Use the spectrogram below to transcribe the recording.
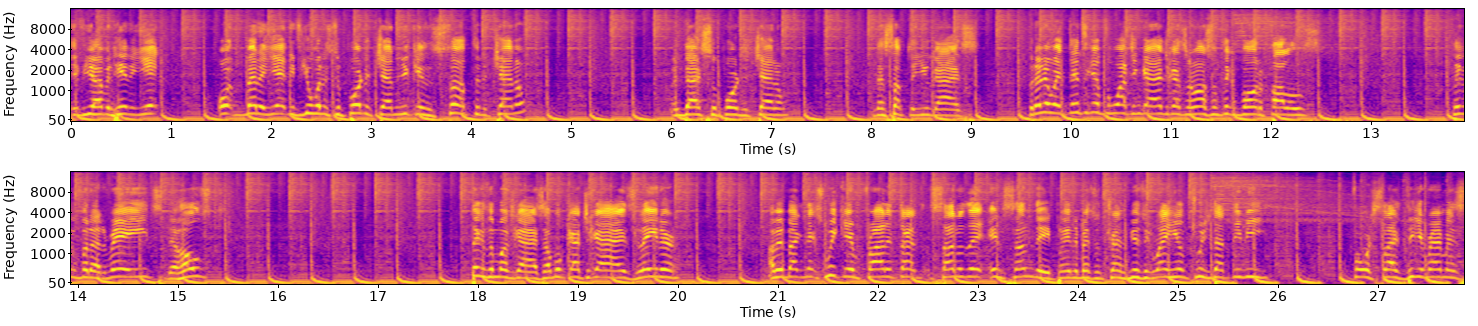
if you haven't hit it yet. Or better yet, if you want to support the channel, you can sub to the channel. And that support the channel. That's up to you guys. But anyway, thanks again for watching, guys. You guys are awesome. Thank you for all the follows. Thank you for that raids, the host. Thank you so much, guys. I will catch you guys later. I'll be back next weekend, Friday, Saturday, and Sunday, playing the best of trance music right here on twitch.tv forward slash DJ Aramis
